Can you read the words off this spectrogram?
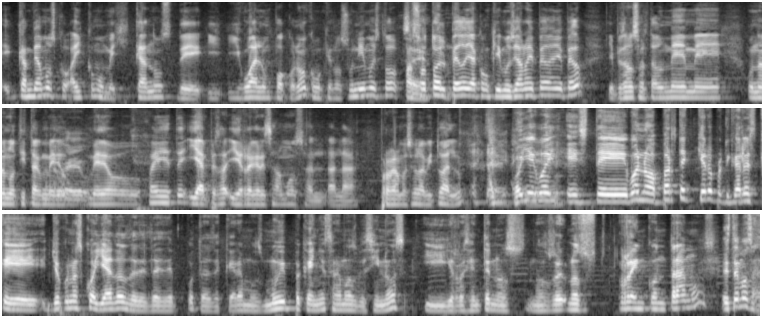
eh, cambiamos ahí como mexicanos de i- igual un poco, ¿no? Como que nos unimos y todo. Pasó Sí. todo el pedo, ya como que ya no hay pedo, no hay pedo. Y empezamos a soltar un meme, una notita medio, huevo. medio juguete. Y, ya y regresamos al- a, la programación habitual, ¿no? Oye, güey, este, bueno, aparte quiero platicarles que yo conozco a Yado desde, desde, puta, desde que éramos muy pequeños, éramos vecinos y reciente nos, nos, re- nos reencontramos. ¿Estamos a-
